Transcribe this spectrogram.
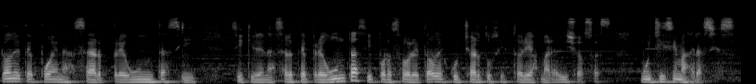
dónde te pueden hacer preguntas si, si quieren hacerte preguntas y por sobre todo escuchar tus historias maravillosas. Muchísimas gracias.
